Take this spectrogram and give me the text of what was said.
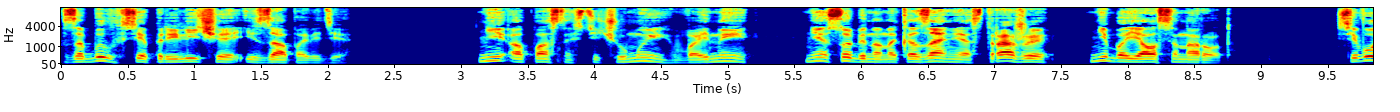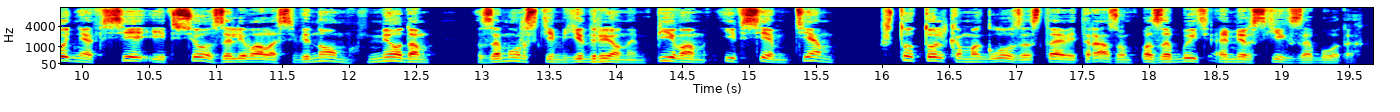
забыл все приличия и заповеди. Ни опасности чумы, войны, ни особенно наказания стражи не боялся народ. Сегодня все и все заливалось вином, медом, заморским ядреным пивом и всем тем, что только могло заставить разум позабыть о мирских заботах.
